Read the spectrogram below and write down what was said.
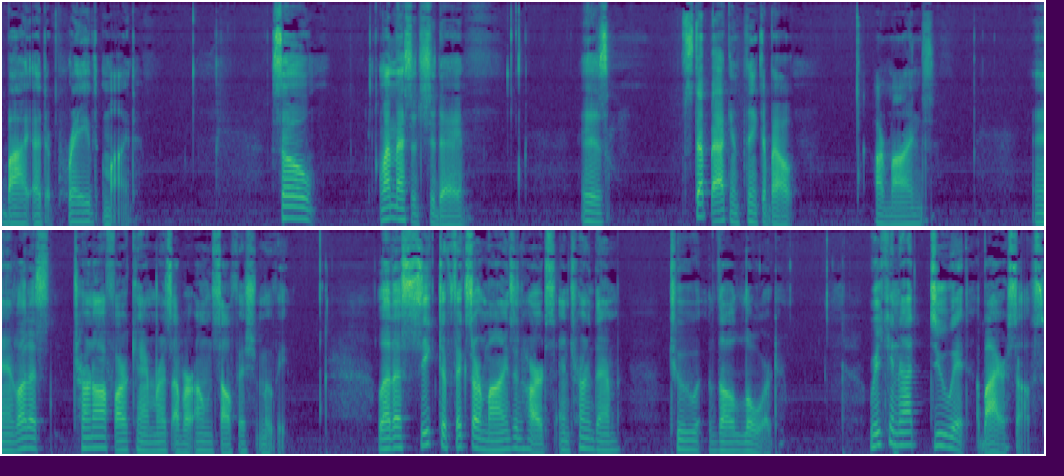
by a depraved mind. So, my message today is step back and think about our minds and let us turn off our cameras of our own selfish movie. Let us seek to fix our minds and hearts and turn them to the Lord. We cannot do it by ourselves.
